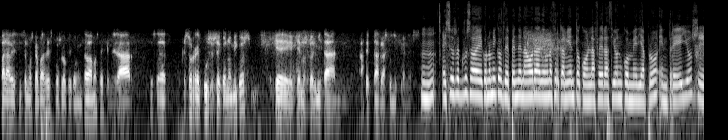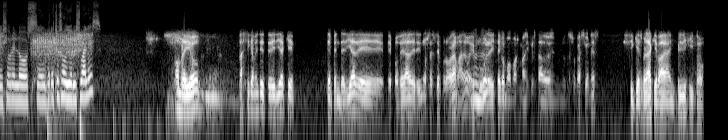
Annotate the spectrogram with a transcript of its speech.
para ver si somos capaces, pues lo que comentábamos, de generar esos recursos económicos que, nos permitan aceptar las condiciones. Esos recursos económicos dependen ahora de un acercamiento con la Federación, con MediaPro, entre ellos, eh, sobre los eh, derechos audiovisuales. Hombre, yo básicamente te diría que dependería de, poder adherirnos a este programa, ¿no? El fútbol elite, como hemos manifestado en otras ocasiones, sí que es verdad que va implícito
